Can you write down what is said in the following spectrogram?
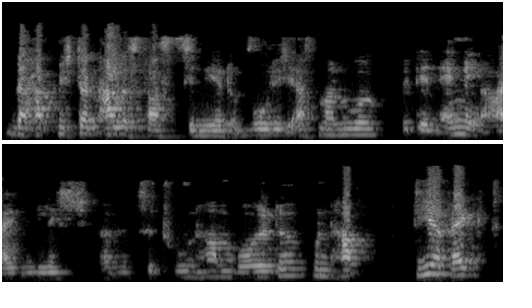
da hat mich dann alles fasziniert, obwohl ich erstmal nur mit den Engeln eigentlich ähm, zu tun haben wollte und habe direkt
